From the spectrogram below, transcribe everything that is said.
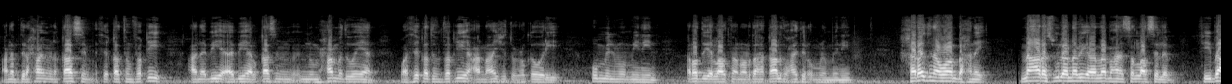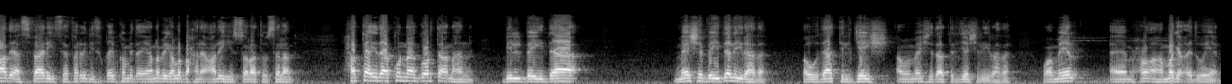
can cabdiraxman ibn qasim hiqat faqih can abihi abihi meesha bayda la yihahda aw dat ljeish ama meesha dat ljeish la yihahda waa meel muxuu aha magaceed weyaan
